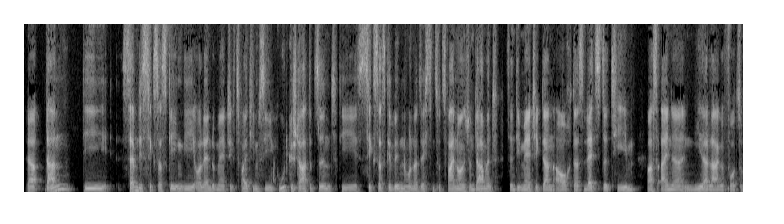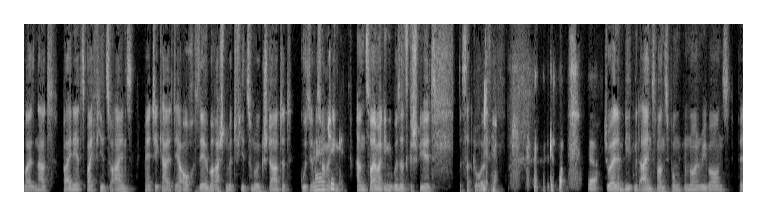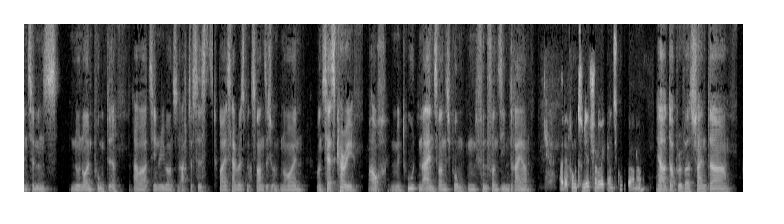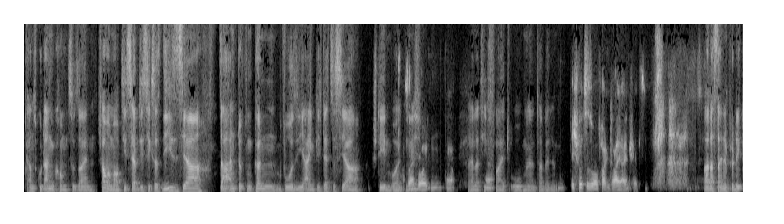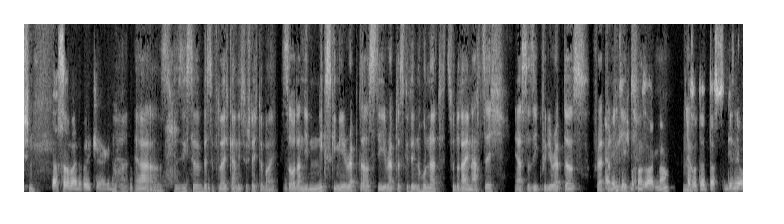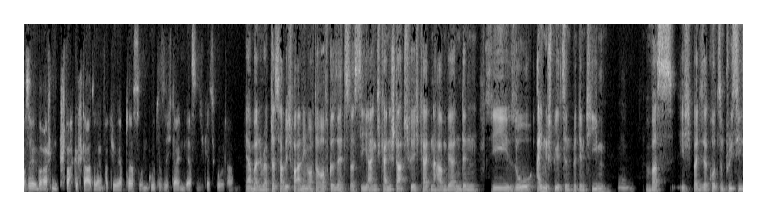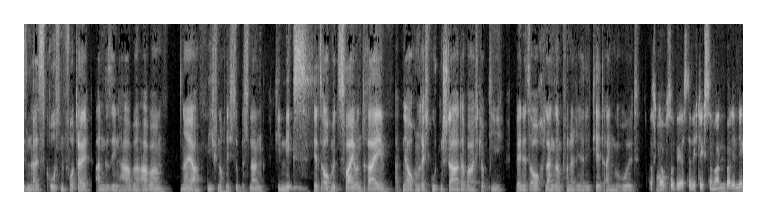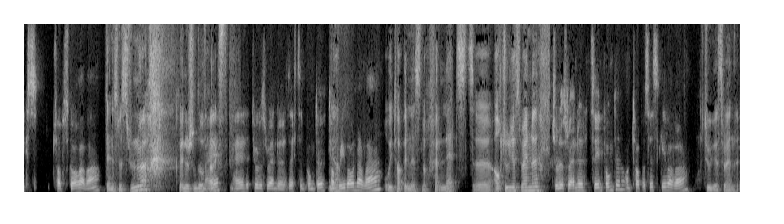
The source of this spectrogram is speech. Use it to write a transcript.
Ja, dann die 76ers gegen die Orlando Magic. Zwei Teams, die gut gestartet sind. Die Sixers gewinnen 116 zu 92 und damit sind die Magic dann auch das letzte Team, was eine Niederlage vorzuweisen hat. Beide jetzt bei 4 zu 1. Magic halt ja auch sehr überraschend mit 4 zu 0 gestartet. Gut, sie haben zweimal, gegen, haben zweimal gegen die Wizards gespielt. Das hat geholfen. genau. Ja. Joel Embiid mit 21 Punkten und 9 Rebounds. Ben Simmons nur 9 Punkte, aber 10 Rebounds und 8 Assists. Tobias Harris mit 20 und 9. Und Seth Curry auch mit guten 21 Punkten, 5 von 7 Dreier. Aber der funktioniert schon direkt ganz gut da, ne? Ja, Doc Rivers scheint da ganz gut angekommen zu sein. Schauen wir mal, ob die 76ers dieses Jahr da anknüpfen können, wo sie eigentlich letztes Jahr stehen wollten. Sein wollten, ja. Relativ Ja. weit oben in der Tabelle. Ich würde sie so auf Rang 3 einschätzen. War das deine Prediction? Das war meine Prediction, ja, genau. Ja, ja, das siehst du, bist du vielleicht gar nicht so schlecht dabei. So, dann die Knicks gegen die Raptors. Die Raptors gewinnen 100 zu 83. Erster Sieg für die Raptors. Fred Ja, endlich, muss man sagen, ne? Ja. Also da, das, die sind ja auch sehr überraschend schwach gestartet, einfach die Raptors. Und gut, dass sich da den ersten Sieg jetzt geholt haben. Ja, bei den Raptors habe ich vor allen Dingen auch darauf gesetzt, dass sie eigentlich keine Startschwierigkeiten haben werden, denn sie so eingespielt sind mit dem Team, Mhm. Was ich bei dieser kurzen Preseason als großen Vorteil angesehen habe. Aber naja, lief noch nicht so bislang. Die Knicks jetzt auch mit zwei und drei hatten ja auch einen recht guten Start, aber ich glaube, die werden jetzt auch langsam von der Realität eingeholt. Was glaubst du, wer ist der wichtigste Mann bei den Knicks? Top-Scorer war? Dennis Smith Jr. wenn du schon so Nee, fragst. nee, Julius Randle, 16 Punkte. Ja. Top Rebounder war Obi Toppin ist noch verletzt. Äh, auch Julius Randle? Julius Randle, 10 Punkte. Und Top Assistgeber war Julius Randle.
